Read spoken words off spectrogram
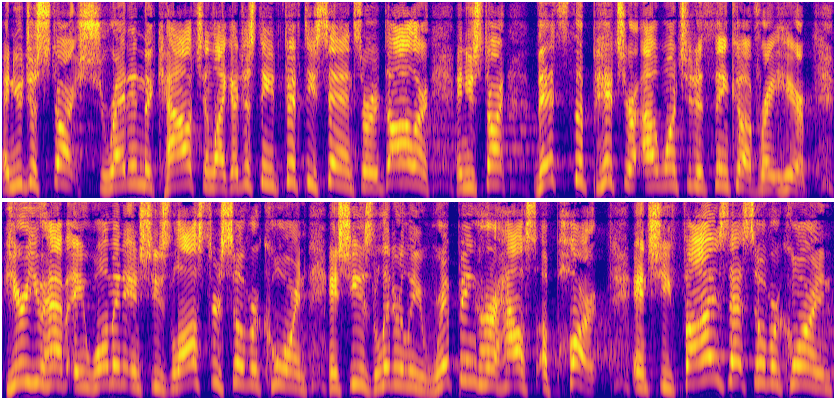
And you just start shredding the couch and like, I just need 50 cents or a dollar. And you start, that's the picture I want you to think of right here. Here you have a woman and she's lost her silver coin and she is literally ripping her house apart. And she finds that silver coin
